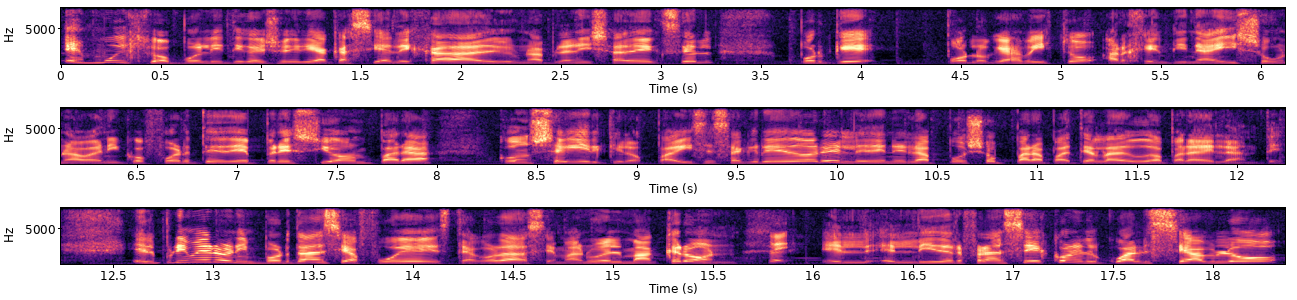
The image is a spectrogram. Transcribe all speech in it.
es muy geopolítica y yo diría casi alejada de una planilla de Excel, porque por lo que has visto, Argentina hizo un abanico fuerte de presión para conseguir que los países acreedores le den el apoyo para patear la deuda para adelante. El primero en importancia fue, ¿te acordás? Emmanuel Macron, el, el líder francés, con el cual se habló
